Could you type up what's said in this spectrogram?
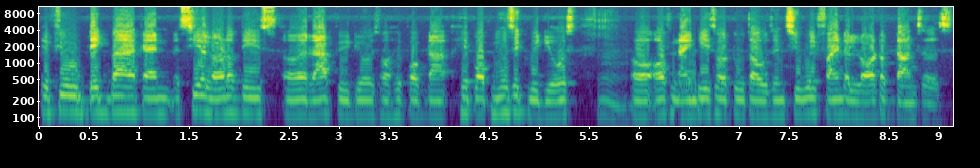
if you dig back and see a lot of these uh, rap videos or hip hop da- hip hop music videos mm. of 90s or 2000s, you will find a lot of dancers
